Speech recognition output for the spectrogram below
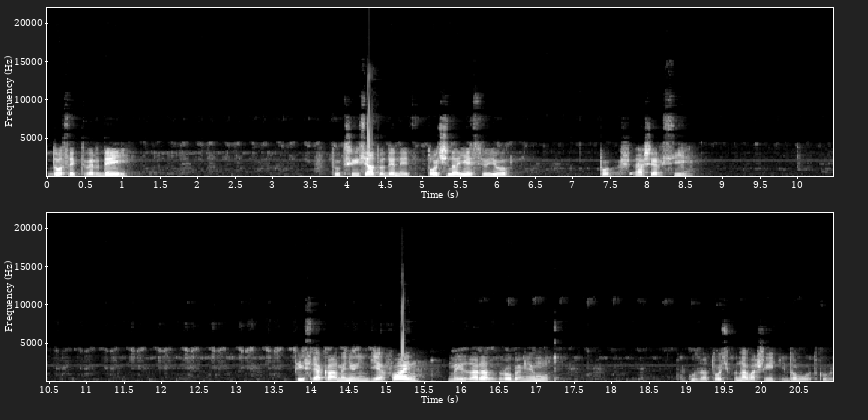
Досить твердий. Тут 60 одиниць точно є у по HRC. Після каменю India Fine ми зараз зробимо йому таку заточку на вашиті, доводку.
